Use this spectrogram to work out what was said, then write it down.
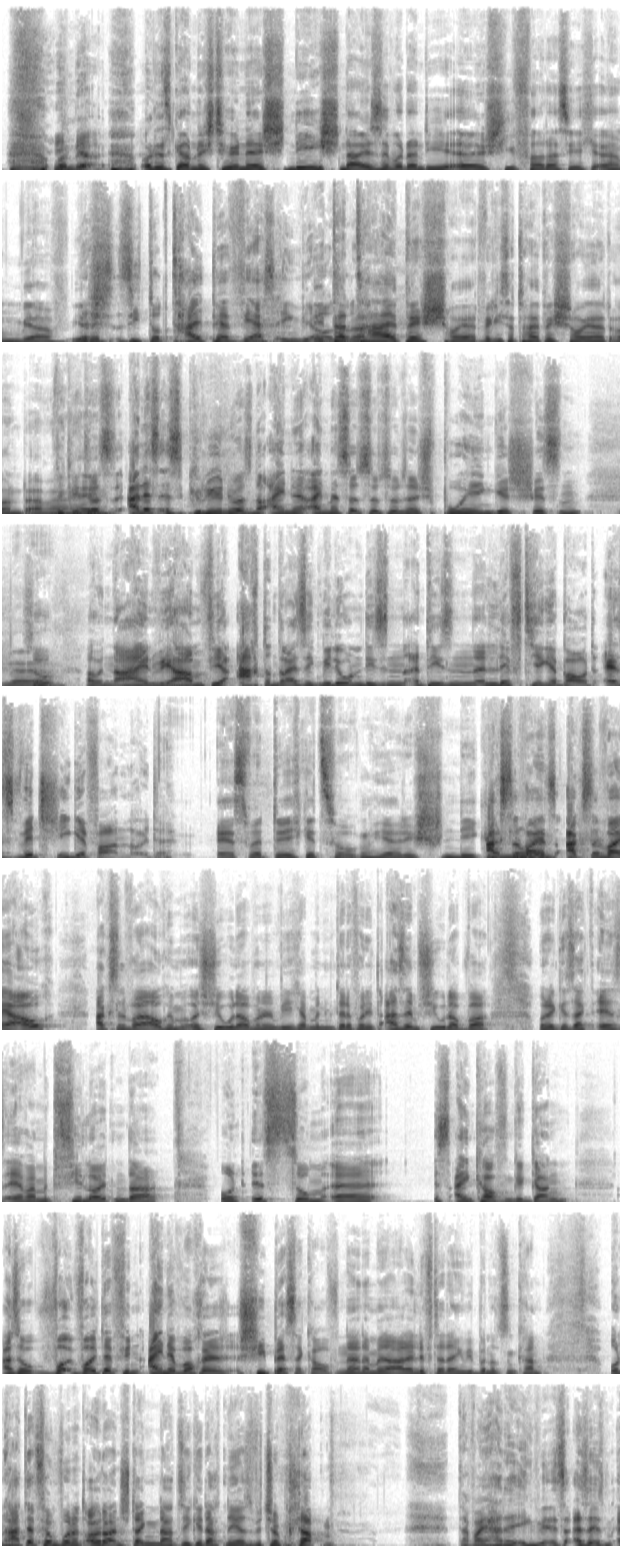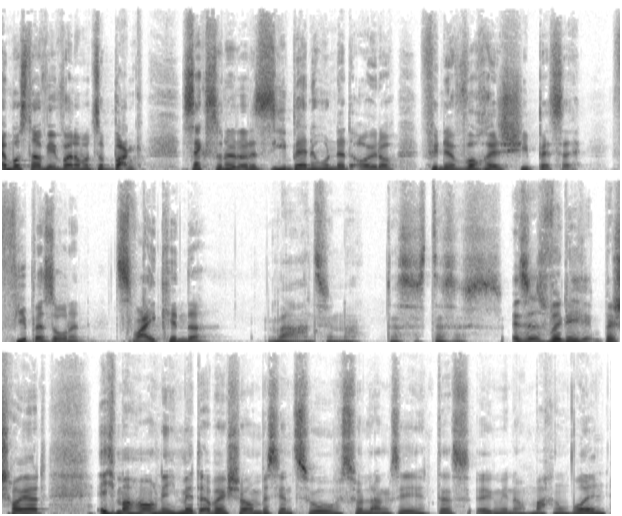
und, ja. und es gab eine schöne Schneeschneise, wo dann die äh, Skifahrer sich, ähm, ja. Ihre, das sieht total pervers irgendwie aus, Total oder? bescheuert, wirklich total bescheuert. Und, aber, wirklich, hey. hast, alles ist grün, du hast nur eine, einmal so, so, so eine Spur hingeschissen. Ja, so. Aber nein, wir haben für 38 Millionen diesen, diesen Lift hier gebaut. Es wird Ski gefahren, Leute. Es wird durchgezogen hier, die Schneekanonen. Axel war, jetzt, Axel war ja auch, Axel war ja auch im Skiurlaub und ich habe mit ihm telefoniert, als er im Skiurlaub war und er hat gesagt, er, ist, er war mit vier Leuten da und ist zum, äh, ist einkaufen gegangen. Also wo, wollte für eine Woche Skipässe kaufen, ne, damit er alle Lifter da irgendwie benutzen kann. Und hat er 500 Euro ansteigen, da hat sich gedacht, nee, das wird schon klappen. Dabei hat er irgendwie, also er musste auf jeden Fall nochmal zur Bank. 600 oder 700 Euro für eine Woche Skipässe. Vier Personen, zwei Kinder. Wahnsinn, ne? Das ist, das ist, es ist wirklich bescheuert. Ich mache auch nicht mit, aber ich schaue ein bisschen zu, solange sie das irgendwie noch machen wollen.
